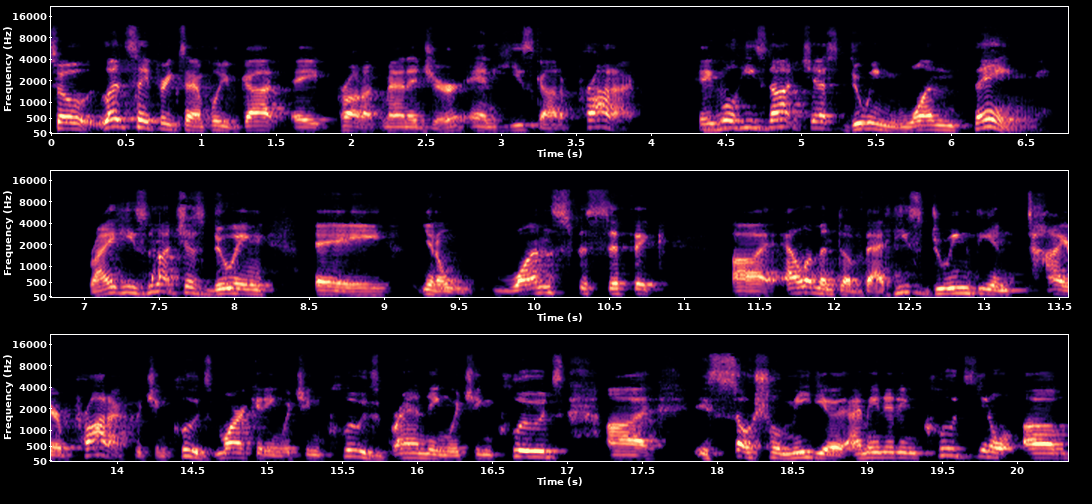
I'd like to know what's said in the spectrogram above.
so let's say, for example, you've got a product manager and he's got a product. Okay, mm-hmm. well, he's not just doing one thing, right? He's not just doing a, you know, one specific uh, element of that. He's doing the entire product, which includes marketing, which includes branding, which includes uh, is social media. I mean, it includes, you know, uh,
